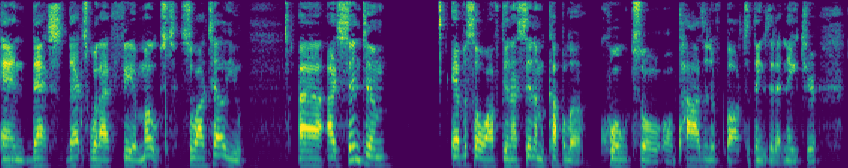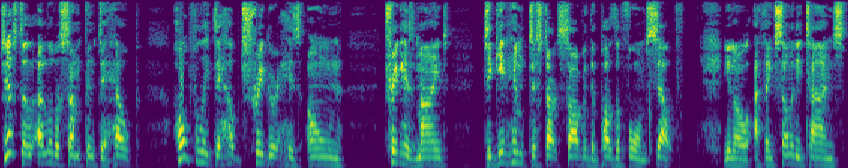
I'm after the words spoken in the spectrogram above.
And that's that's what I fear most. So I'll tell you, uh, I sent him ever so often. I sent him a couple of quotes or, or positive thoughts or things of that nature, just a, a little something to help, hopefully to help trigger his own, trigger his mind, to get him to start solving the puzzle for himself. You know, I think so many times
